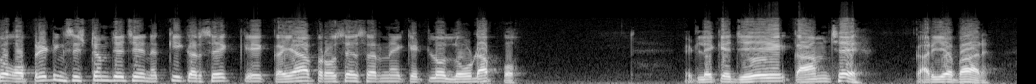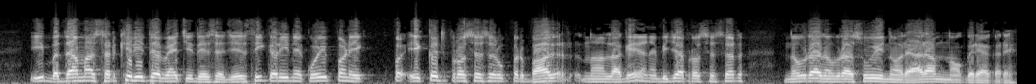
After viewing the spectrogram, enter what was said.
તો ઓપરેટિંગ સિસ્ટમ જે છે નક્કી કરશે કે કયા પ્રોસેસરને કેટલો લોડ આપવો. એટલે કે જે કામ છે, કાર્યભાર એ બધામાં સરખી રીતે વહેંચી દેશે. જેથી કરીને કોઈ પણ એક એક જ પ્રોસેસર ઉપર ભાર ન લાગે અને બીજા પ્રોસેસર નવરા નવરા સૂઈ ન રહે, આરામ ન કર્યા કરે.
